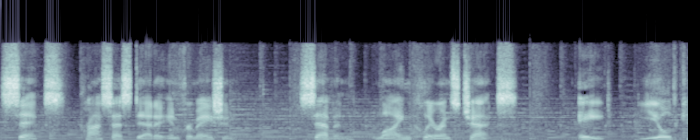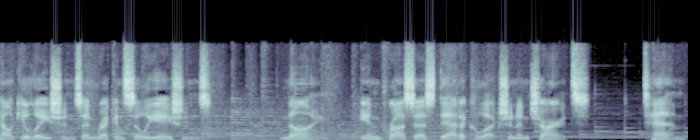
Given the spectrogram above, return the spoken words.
6 process data information. 7. Line clearance checks. 8. Yield calculations and reconciliations. 9. In process data collection and charts. 10.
